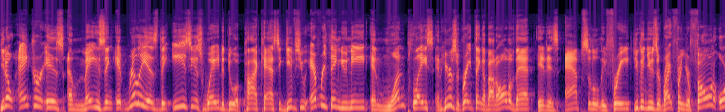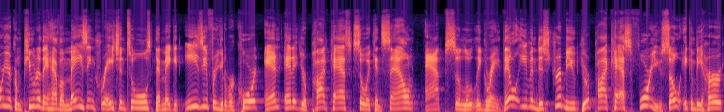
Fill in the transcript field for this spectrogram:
You know, Anchor is amazing. It really is the easiest way to do a podcast. It gives you everything you need in one place. And here's the great thing about all of that it is absolutely free. You can use it right from your phone or your computer. They have amazing creation tools that make it easy for you to record and edit your podcast so it can sound absolutely great. They'll even distribute your podcast for you so it can be heard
